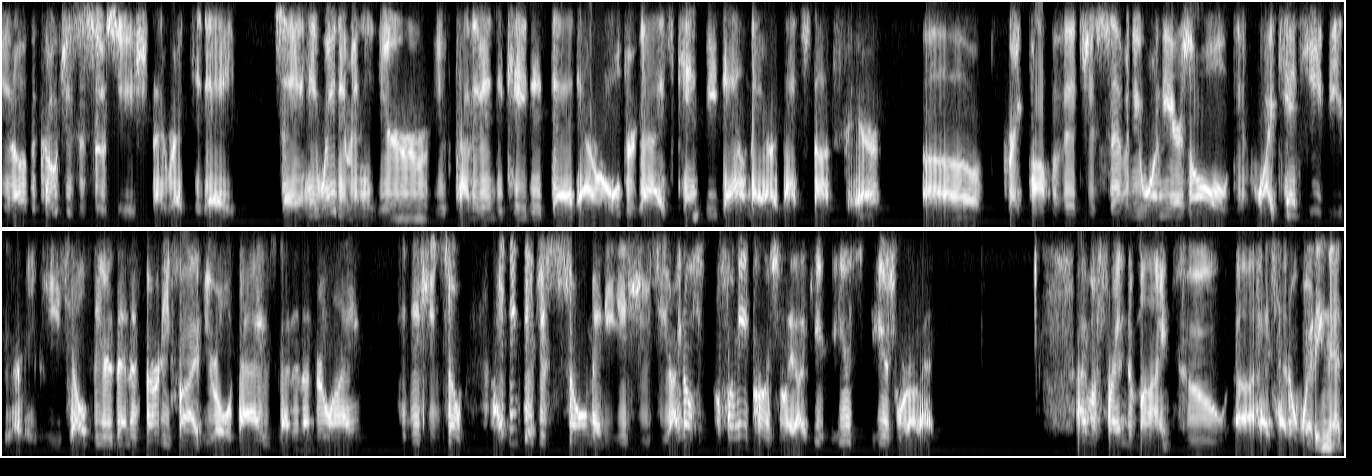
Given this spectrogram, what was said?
you know, the Coaches Association I read today saying, hey, wait a minute, you're, you've kind of indicated that our older guys can't be down there. That's not fair. Uh, Gregg Popovich is 71 years old, and why can't he be there? Maybe he's healthier than a 35 year old guy who's got an underlying condition. So I think there are just so many issues here. I know for me personally, like here's here's where I'm at. I have a friend of mine who uh, has had a wedding that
